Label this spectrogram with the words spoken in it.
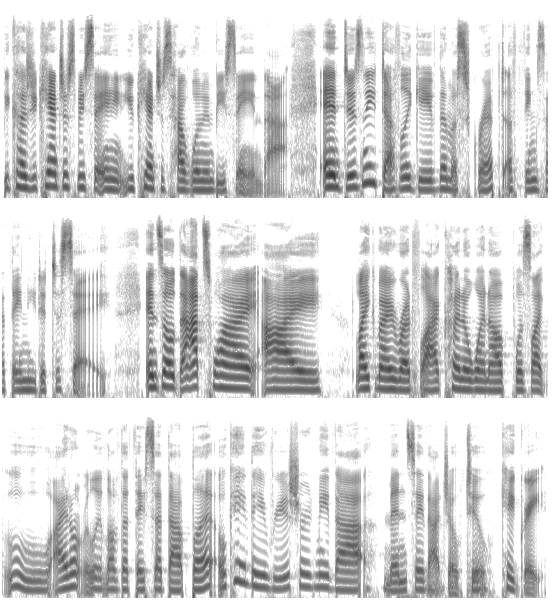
Because you can't just be saying, you can't just have women be saying that. And Disney definitely gave them a script of things that they needed to say. And so that's why I like my red flag kind of went up was like, ooh, I don't really love that they said that, but okay, they reassured me that men say that joke too. Okay, great.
